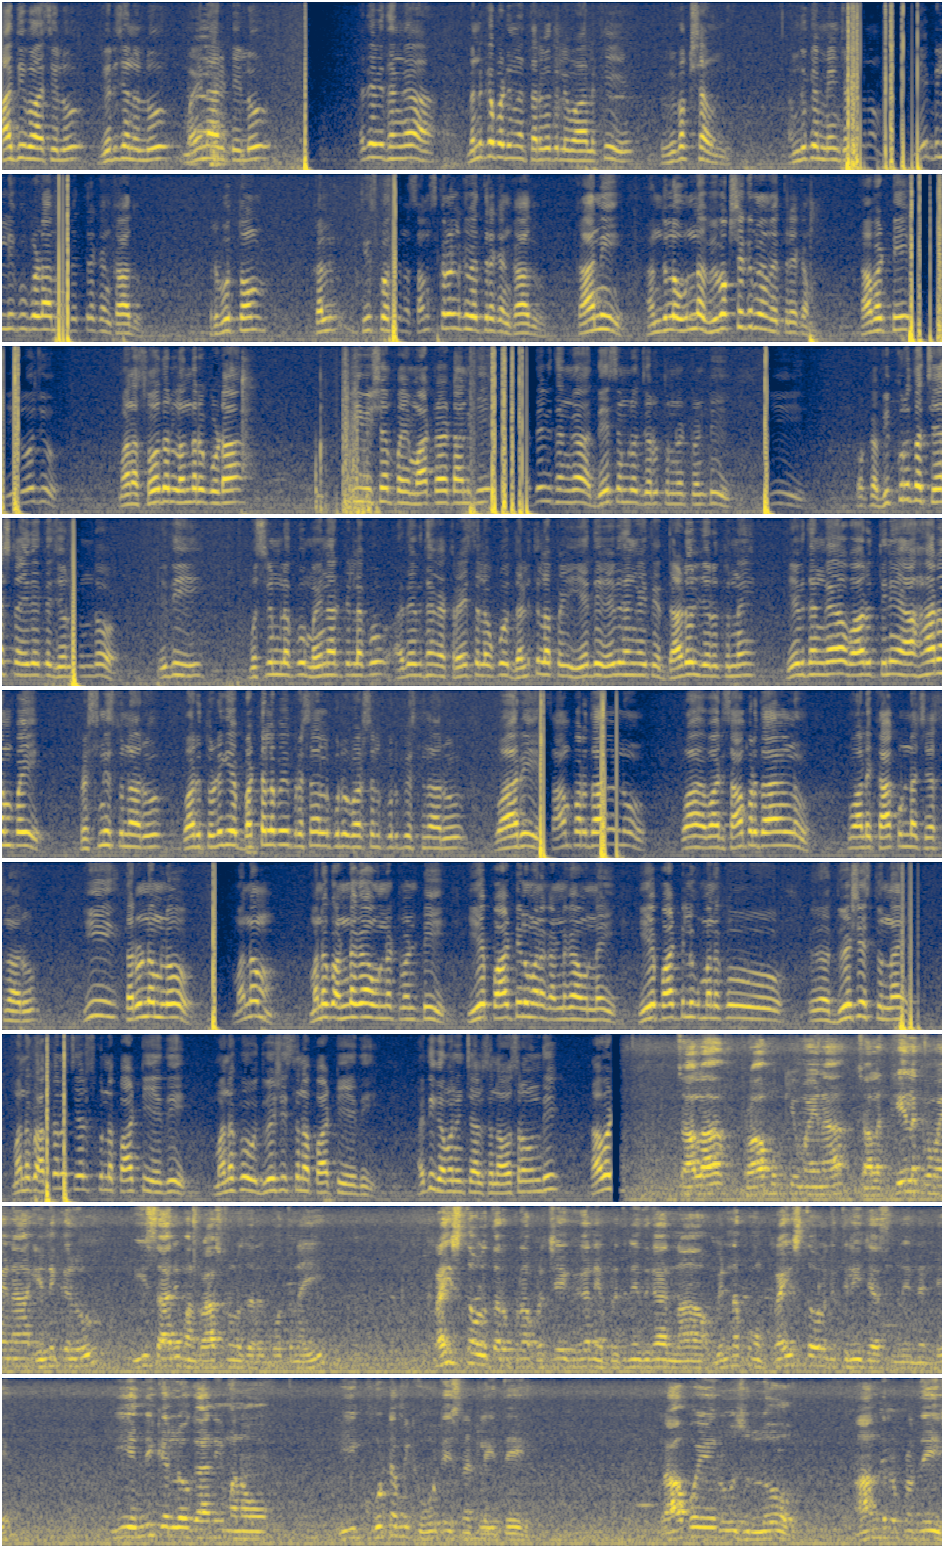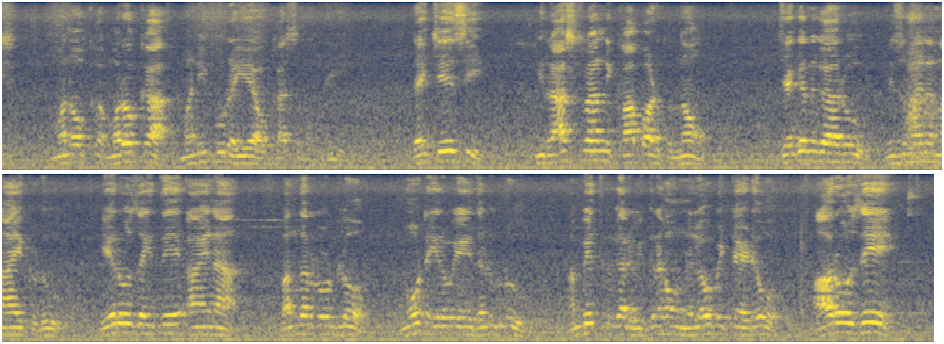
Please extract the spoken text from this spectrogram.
ఆదివాసీలు గిరిజనులు మైనారిటీలు అదేవిధంగా వెనుకబడిన తరగతుల వాళ్ళకి వివక్ష ఉంది. అందుకే మేము చెప్తున్నాం ఏ బిల్లుకు కూడా మేము వ్యతిరేకం కాదు. ప్రభుత్వం కల్ తీసుకొస్తున్న సంస్కరణలకు వ్యతిరేకం కాదు. కానీ అందులో ఉన్న వివక్షకు మేము వ్యతిరేకం. కాబట్టి ఈరోజు మన సోదరులందరూ కూడా విషయంపై మాట్లాడటానికి అదేవిధంగా దేశంలో జరుగుతున్నటువంటి ఈ ఒక వికృత చేష్ట ఏదైతే జరుగుతుందో ఇది ముస్లింలకు మైనారిటీలకు అదేవిధంగా క్రైస్తవులకు దళితులపై ఏది ఏ విధంగా అయితే దాడులు జరుగుతున్నాయి ఏ విధంగా వారు తినే ఆహారంపై ప్రశ్నిస్తున్నారు వారు తొడిగే బట్టలపై ప్రశ్నలు కురు వర్షాలు కురిపిస్తున్నారు వారి సాంప్రదాయాలను వారి సాంప్రదాయాలను వాళ్ళకి కాకుండా చేస్తున్నారు. ఈ తరుణంలో మనం మనకు అండగా ఉన్నటువంటి ఏ పార్టీలు మనకు అండగా ఉన్నాయి ఏ పార్టీలకు మనకు ద్వేషిస్తున్నాయి మనకు అక్కడ చేర్చుకున్న పార్టీ ఏది మనకు ద్వేషిస్తున్న పార్టీ ఏది అది గమనించాల్సిన అవసరం ఉంది. కాబట్టి చాలా ప్రాముఖ్యమైన చాలా కీలకమైన ఎన్నికలు ఈసారి మన రాష్ట్రంలో జరగబోతున్నాయి. క్రైస్తవుల తరపున ప్రత్యేకంగా నేను ప్రతినిధిగా నా విన్నపం క్రైస్తవులకు తెలియజేస్తుంది ఏంటంటే ఈ ఎన్నికల్లో కానీ మనం ఈ కూటమికి ఓటేసినట్లయితే రాబోయే రోజుల్లో ఆంధ్రప్రదేశ్ మరొక మరొక మణిపూర్ అయ్యే అవకాశం ఉంది. దయచేసి ఈ రాష్ట్రాన్ని కాపాడుకుందాం. జగన్ గారు నిజమైన నాయకుడు. ఏ రోజైతే ఆయన బందర్ రోడ్లో నూట ఇరవై ఐదు అడుగులు అంబేద్కర్ గారి విగ్రహం నిలవబెట్టాడో ఆ రోజే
